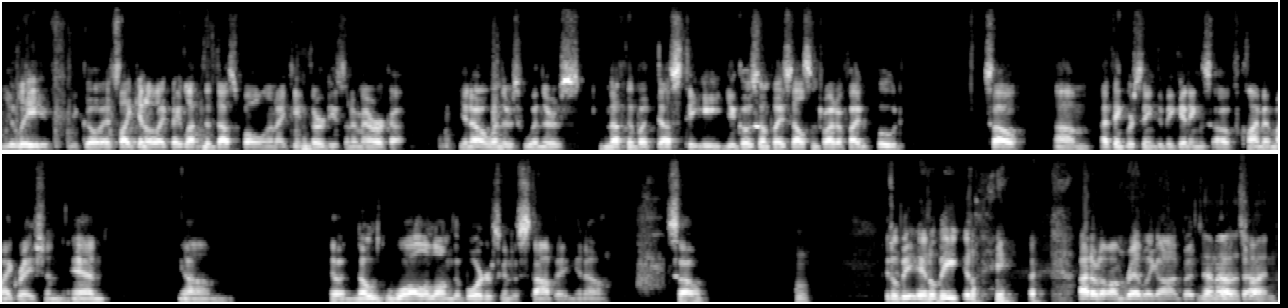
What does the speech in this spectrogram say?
you leave. You go. It's like you know, like they left the Dust Bowl in the 1930s in America. You know, when there's when there's nothing but dust to eat, you go someplace else and try to find food. So um, I think we're seeing the beginnings of climate migration, and um, you know, no wall along the border is going to stop it. You know, so. Hmm. It'll be, it'll be, it'll be. I don't know. I'm rambling on, but No, no, but, that's uh, fine.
